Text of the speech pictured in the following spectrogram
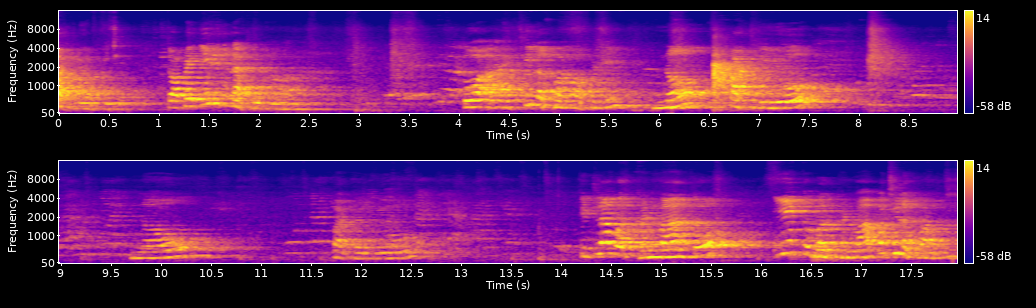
પાટલીઓ આપી છે. તો આપણે એ રીતે દાખલો ગણવાનો તો આથી લખવાનું આપણે નવ પાટલીઓ નવ પાટલીઓ. કેટલા વર્ગખંડમાં? તો એક વર્ગખંડમાં પછી લખવાનું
